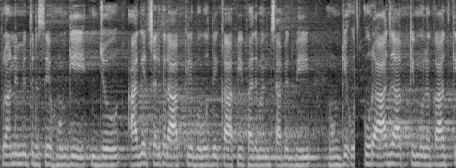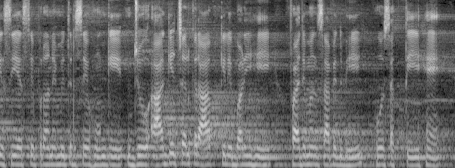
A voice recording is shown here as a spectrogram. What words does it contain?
पुराने मित्र से होंगी जो आगे चलकर आपके लिए बहुत ही काफ़ी फ़ायदेमंद साबित भी होंगी। और आज आपकी मुलाकात किसी ऐसे पुराने मित्र से होंगी जो आगे चलकर आपके लिए बड़ी ही फ़ायदेमंद साबित भी हो सकती हैं।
